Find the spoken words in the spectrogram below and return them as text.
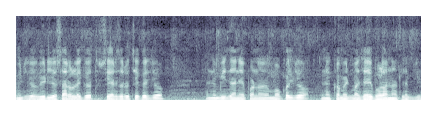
વીડિયો વીડિયો સારો લાગ્યો તો શેર જરૂરથી કરજો અને બીજાને પણ મોકલજો અને કમેન્ટમાં જય ભોળાનાથ લખજો.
